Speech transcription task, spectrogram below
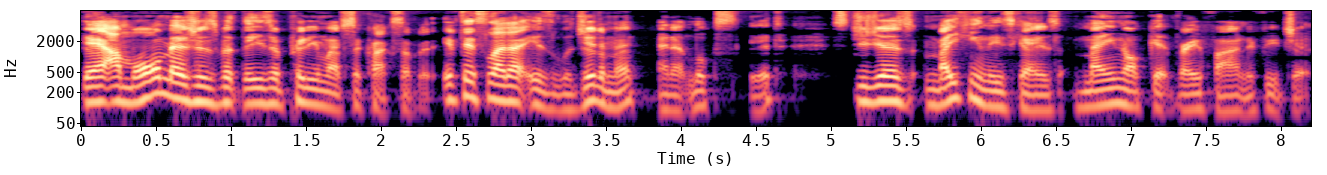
There are more measures, but these are pretty much the crux of it. If this letter is legitimate, and it looks it, studios making these games may not get very far in the future.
